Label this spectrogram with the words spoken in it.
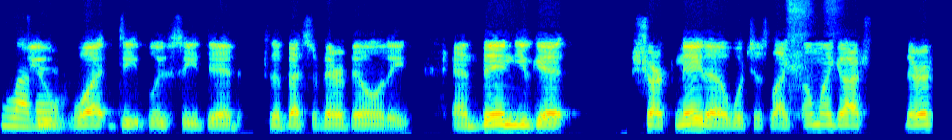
Love do it. what Deep Blue Sea did to the best of their ability. And then you get Sharknado, which is like, oh my gosh, there are a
